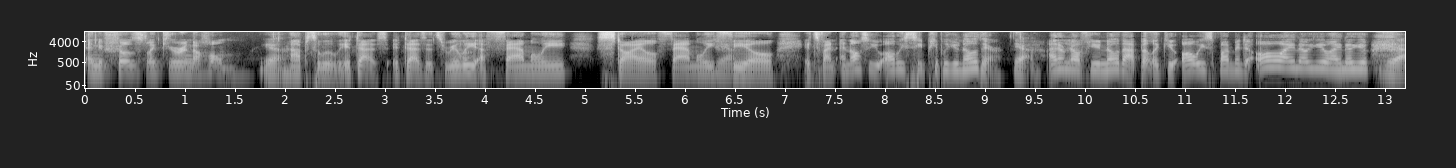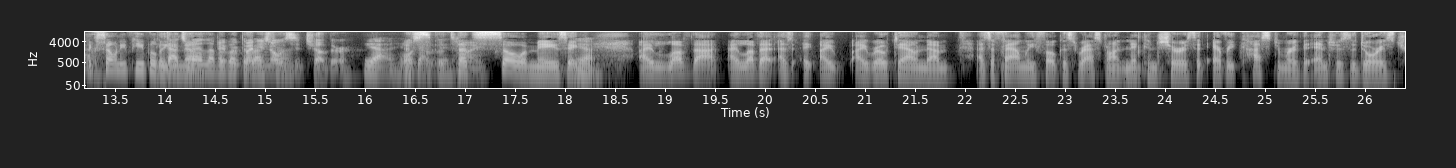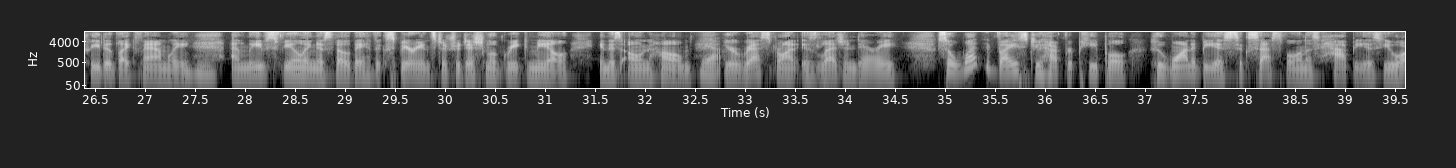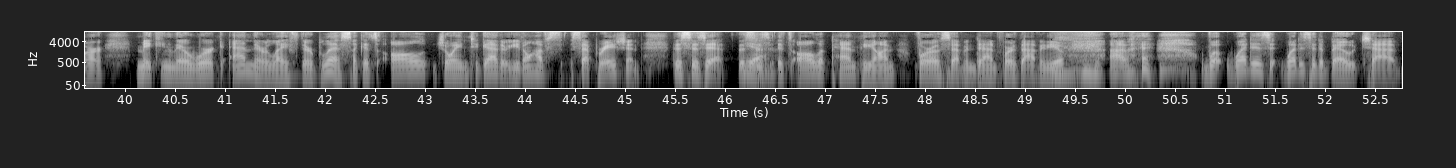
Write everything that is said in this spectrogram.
and it feels like you're in a home. Yeah. Absolutely. It does. It does. It's really a family style, family Yeah. feel. It's fun. And also you always see people you know there. Yeah. I don't know if you know that, but like you always bump into, oh, I know you. I know you. Yeah. Like so many people that That's you know. That's what I love about the Everybody restaurant. knows each other. Yeah, most exactly. of the time. That's so amazing. Yeah. I love that. I love that. As I, I, I wrote down, um, as a family focused restaurant, Nick ensures that every customer that enters the door is treated like family Mm-hmm. and leaves feeling as though they have experienced a traditional Greek meal in his own home. Yeah. Your restaurant is legendary. So what advice do you have for people who want to be as successful and as happy as you are, making their work and their life their bliss? Like it's all joined together. You don't have s- separation. This is it. This Yeah. is, it's all at Pantheon, 407 Danforth Avenue. um, what, what is it, what is it about, uh,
